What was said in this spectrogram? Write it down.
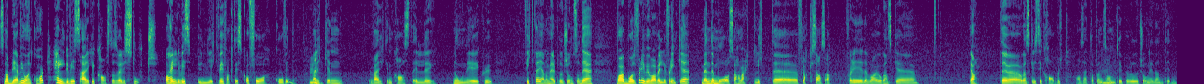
Så da ble vi jo en kohort. Heldigvis er ikke castet så veldig stort. Og heldigvis unngikk vi faktisk å få covid. Verken, verken cast eller noen i crew fikk det gjennom hele produksjonen. Så det var både fordi vi var veldig flinke, men det må også ha vært litt eh, flaks, altså. Fordi det var jo ganske det var jo ganske risikabelt å sette opp en sånn type produksjon i den tiden.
